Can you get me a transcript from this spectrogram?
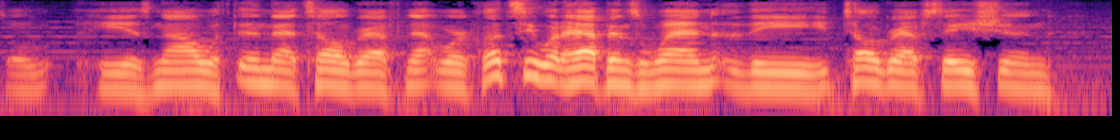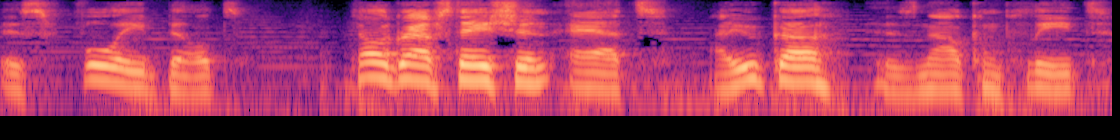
So he is now within that Telegraph network. Let's see what happens when the Telegraph station is fully built. Telegraph station at Iuka is now complete.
